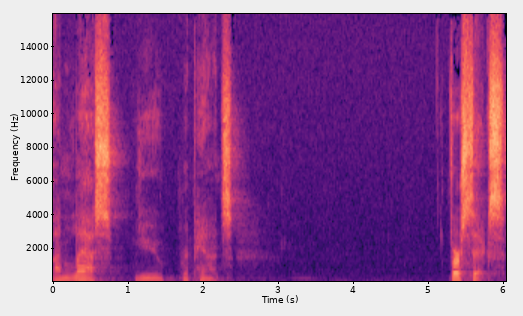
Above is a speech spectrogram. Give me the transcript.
unless you repent. Verse 6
